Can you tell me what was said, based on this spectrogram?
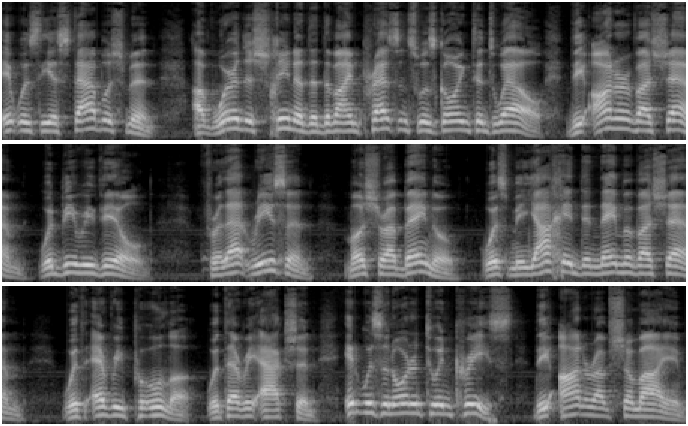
It was the establishment of where the Shekhinah, the divine presence, was going to dwell. The honor of Hashem would be revealed. For that reason, Moshe Rabbeinu was miyachid the name of Hashem with every pu'ula, with every action. It was in order to increase the honor of Shamayim.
